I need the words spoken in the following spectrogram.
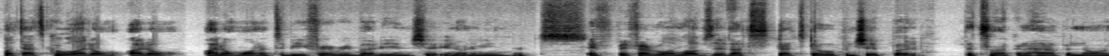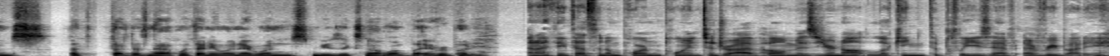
But that's cool. I don't I don't I don't want it to be for everybody and shit. You know what I mean? It's if if everyone loves it, that's that's dope and shit. But that's not going to happen. No one's that that doesn't happen with anyone. Everyone's music's not loved by everybody. And I think that's an important point to drive home: is you're not looking to please ev- everybody.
